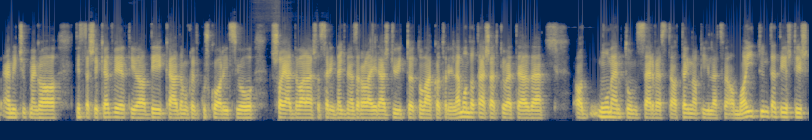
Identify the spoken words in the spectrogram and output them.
említsük meg a tisztesség kedvéért, a DK, Demokratikus Koalíció saját bevallása szerint 40 ezer aláírás gyűjtött Novák Katalin lemondatását követelve, a Momentum szervezte a tegnapi, illetve a mai tüntetést is,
